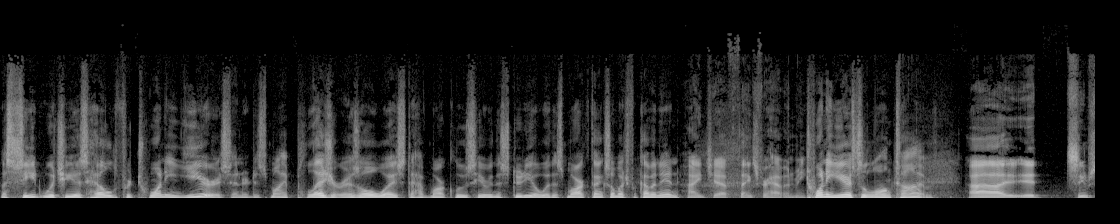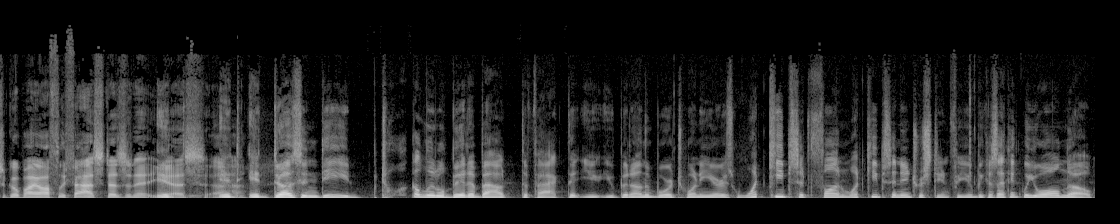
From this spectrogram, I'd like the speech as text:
a seat which he has held for 20 years. And it is my pleasure, as always, to have Mark Luce here in the studio with us. Mark, thanks so much for coming in. Hi, Jeff. Thanks for having me. 20 years is a long time. Uh, it seems to go by awfully fast, doesn't it? It, yes. Uh-huh. It, it does indeed. Talk a little bit about the fact that you, you've been on the board 20 years. What keeps it fun? What keeps it interesting for you? Because I think we all know,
